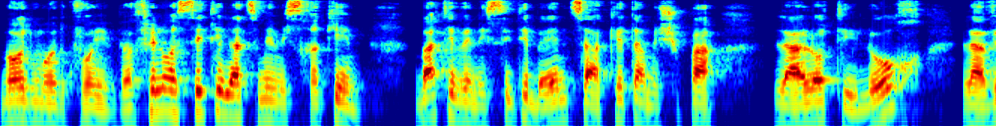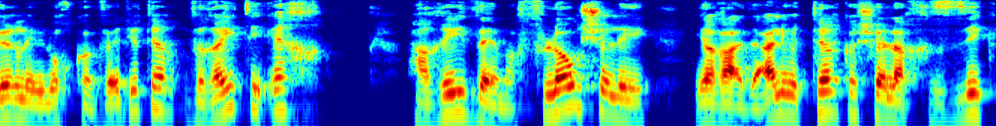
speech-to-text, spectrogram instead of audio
מאוד מאוד גבוהים. ואפילו עשיתי לעצמי משחקים. באתי וניסיתי באמצע הקטע המשופע לעלות הילוך, להעביר להילוך כבד יותר, וראיתי איך הרית'ם, הפלואו שלי ירד. היה לי יותר קשה להחזיק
